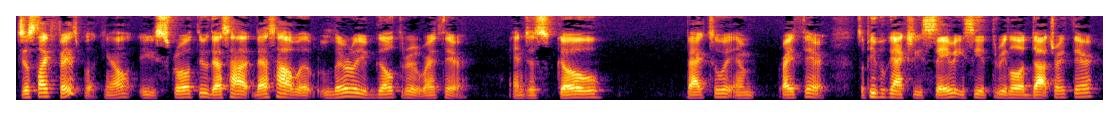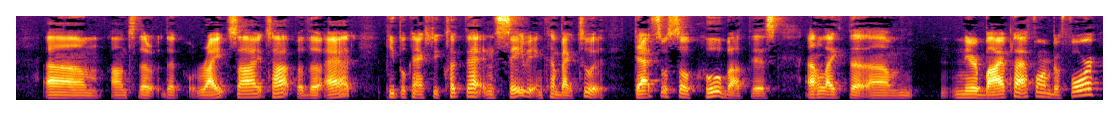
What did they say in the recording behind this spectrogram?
just like Facebook, you know, you scroll through. That's how that's how it literally go through right there, and just go back to it and right there, so people can actually save it. You see the three little dots right there um, onto the the right side top of the ad. People can actually click that and save it and come back to it. That's what's so cool about this. Unlike the um, nearby platform before,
